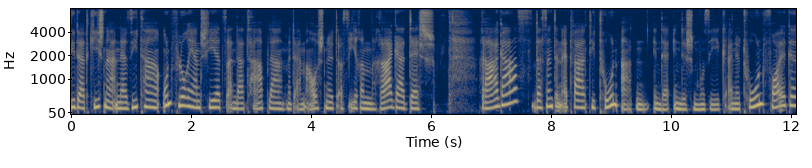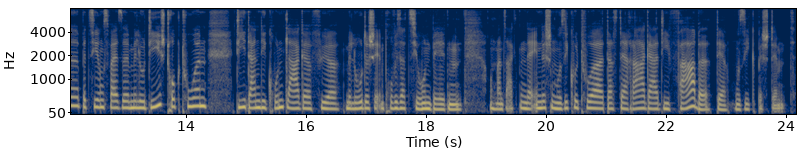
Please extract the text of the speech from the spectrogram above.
Sidat Kieschner an der Sita und Florian Schierz an der Tabla mit einem Ausschnitt aus ihrem Raga Desh. Ragas, das sind in etwa die Tonarten in der indischen Musik. Eine Tonfolge bzw. Melodiestrukturen, die dann die Grundlage für melodische Improvisation bilden. Und man sagt in der indischen Musikkultur, dass der Raga die Farbe der Musik bestimmt.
